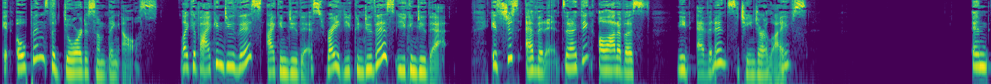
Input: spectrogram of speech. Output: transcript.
it opens the door to something else. Like if I can do this, I can do this, right? If you can do this, you can do that. It's just evidence. And I think a lot of us need evidence to change our lives. And,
